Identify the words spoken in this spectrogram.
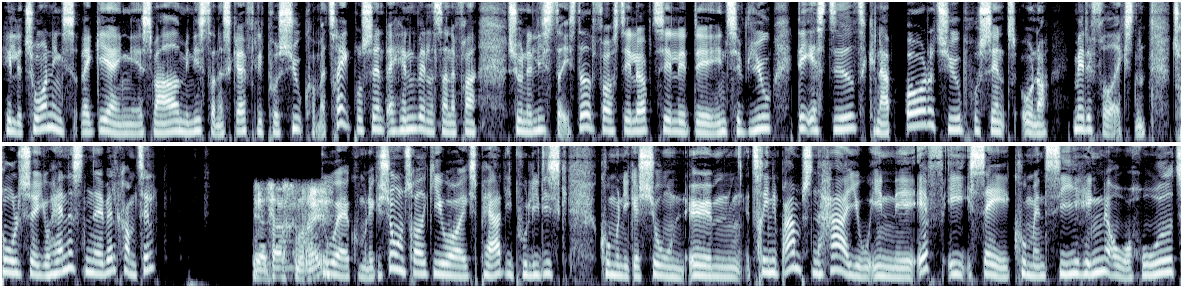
Helle Thornings regering øh, svarede ministerne skriftligt på 7,3 procent af henvendelserne fra journalister i stedet for at stille op til et øh, interview. Det er steget til knap 28 procent under Mette Frederiksen. Troels Johannesen, øh, velkommen til. Ja, tak skal du have. Du er kommunikationsrådgiver og ekspert i politisk kommunikation. Øhm, Trine Bremsen har jo en øh, FE-sag, kunne man sige, hængende over hovedet.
